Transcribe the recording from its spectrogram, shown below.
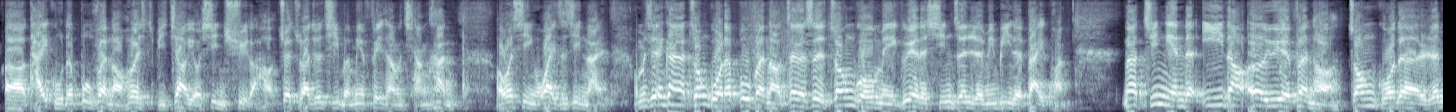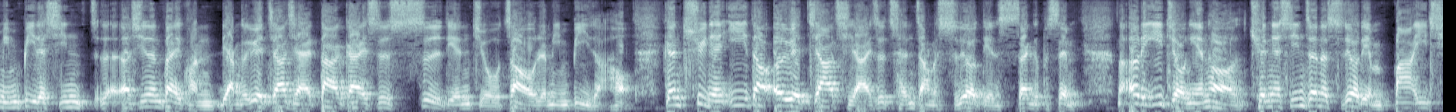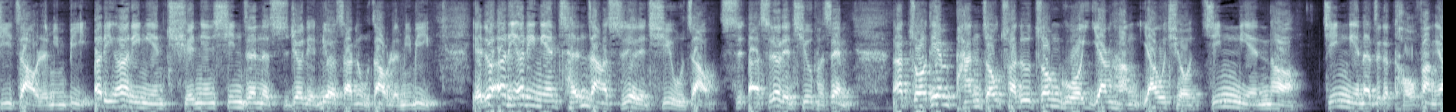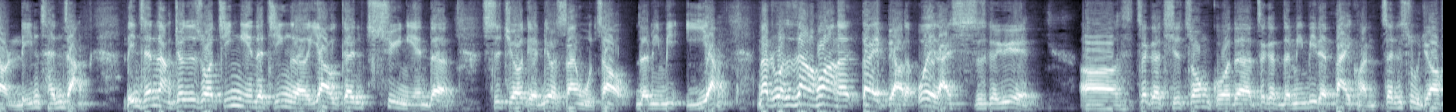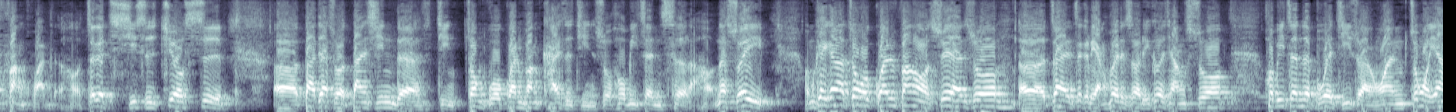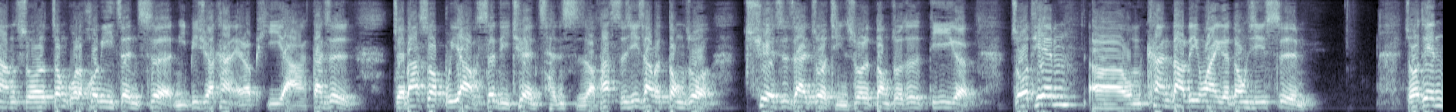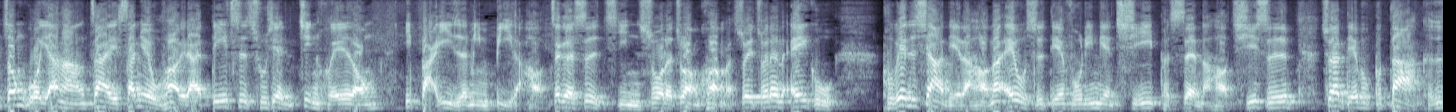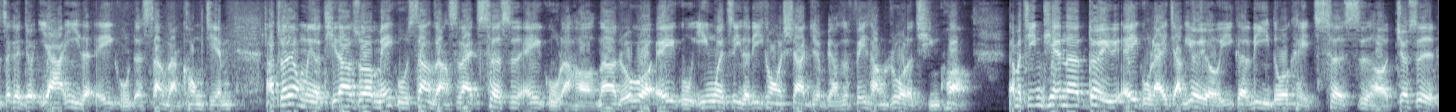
呃，台股的部分呢、会比较有兴趣了哈。最主要就是基本面非常的强悍，会吸引外资进来。我们先看一下中国的部分呢，这个是中国每个月的新增人民币的贷款。那今年的一到二月份哈，中国的人民币的新呃新增贷款两个月加起来大概是四点九兆人民币的哈，跟去年一到二月加起来是成长了十六点三个 percent。那二零一九年哈全年新增了十六点八一七兆人民币，二零二零年全年新增了十九点六三五兆人民币，也就二零二零年成长了十六点七五兆十呃十六点七五 percent。那昨天盘中传出中国央行要求今今年哈，今年的这个投放要零成长，零成长就是说，今年的金额要跟去年的十九点六三五兆人民币一样。那如果是这样的话呢，代表的未来十个月。呃，这个其实中国的这个人民币的贷款增速就要放缓了哈，这个其实就是呃大家所担心的紧，中国官方开始紧缩货币政策了哈。那所以我们可以看到中国官方哦，虽然说呃在这个两会的时候，李克强说货币政策不会急转弯，中国央行说中国的货币政策你必须要看 L P 啊，但是。嘴巴说不要，身体却很诚实哦。他实际上的动作却是在做紧缩的动作，这是第一个。昨天，呃，我们看到另外一个东西是，昨天中国央行在三月五号以来第一次出现净回笼一百亿人民币了，哈，这个是紧缩的状况了。所以昨天的 A 股。普遍是下跌的哈，那 A 五十跌幅零点七一 percent 了哈。其实虽然跌幅不大，可是这个就压抑了 A 股的上涨空间。那昨天我们有提到说，美股上涨是来测试 A 股了哈。那如果 A 股因为自己的利空下跌，就表示非常弱的情况。那么今天呢，对于 A 股来讲，又有一个利多可以测试哈，就是。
